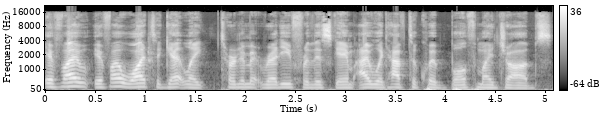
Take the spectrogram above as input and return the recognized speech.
if I if I want to get like tournament ready for this game, I would have to quit both my jobs.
